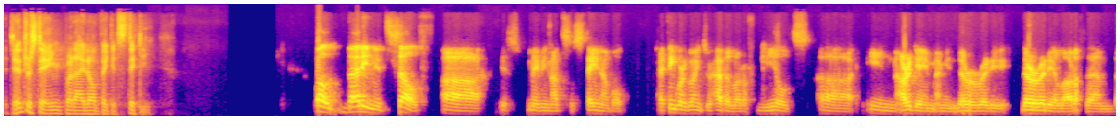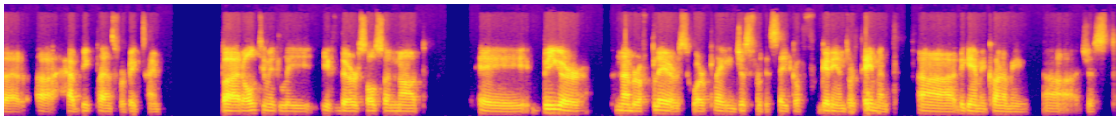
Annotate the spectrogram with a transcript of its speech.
it's interesting, but I don't think it's sticky. Well, that in itself uh, is maybe not sustainable. I think we're going to have a lot of guilds uh, in our game. I mean, there are already there are already a lot of them that uh, have big plans for big time. But ultimately, if there's also not a bigger number of players who are playing just for the sake of getting entertainment, uh, the game economy uh, just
